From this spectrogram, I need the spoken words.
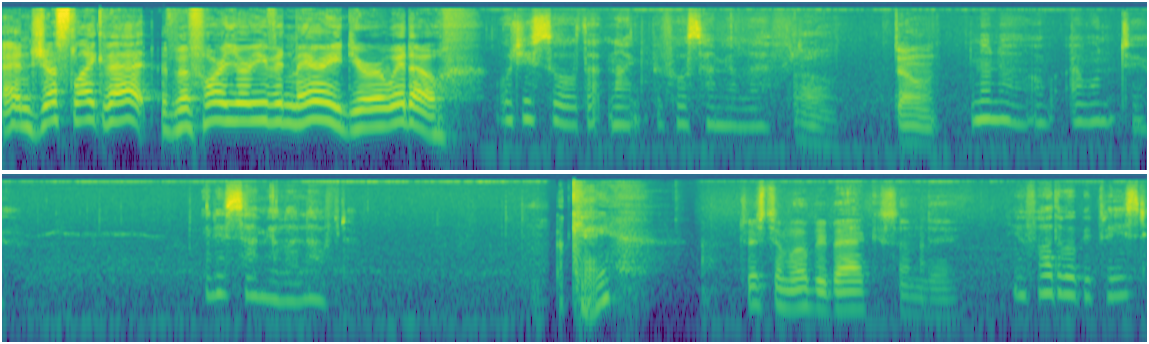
And just like that, before you're even married, you're a widow. What you saw that night before Samuel left. Oh, don't. No, no, I, I want to. It is Samuel I loved. Okay. Tristan will be back someday. Your father will be pleased.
